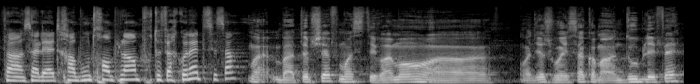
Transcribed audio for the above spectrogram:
Enfin, ça allait être un bon tremplin pour te faire connaître, c'est ça? Ouais, bah Top Chef, moi, c'était vraiment, euh, on va dire, je voyais ça comme un double effet.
